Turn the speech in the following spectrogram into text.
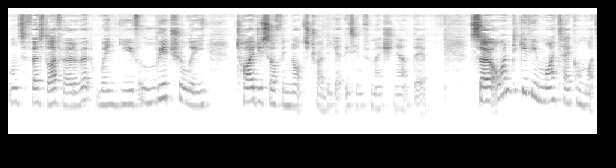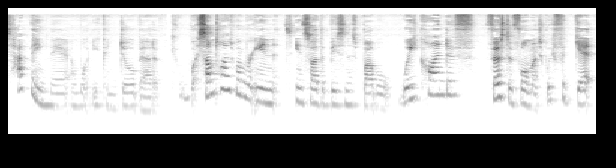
well, it's the first I've heard of it when you've literally tied yourself in knots trying to get this information out there. So I wanted to give you my take on what's happening there and what you can do about it. Sometimes when we're in inside the business bubble, we kind of first and foremost we forget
